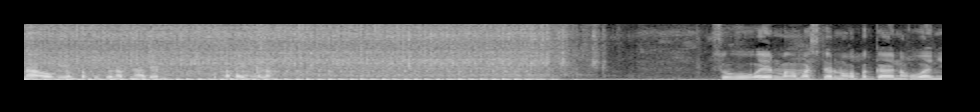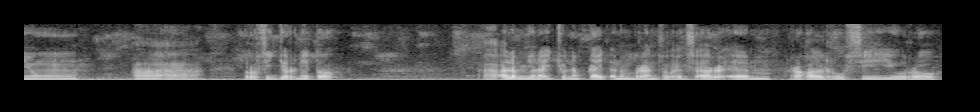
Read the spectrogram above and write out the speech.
na okay yung pagsusunap natin. So patayin ko lang. So ayun mga master no kapag ka nakuha niyo yung ah, procedure nito ah, alam nyo na i-tune up kahit anong brand. So, XRM, Racal Rusi, Euro,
